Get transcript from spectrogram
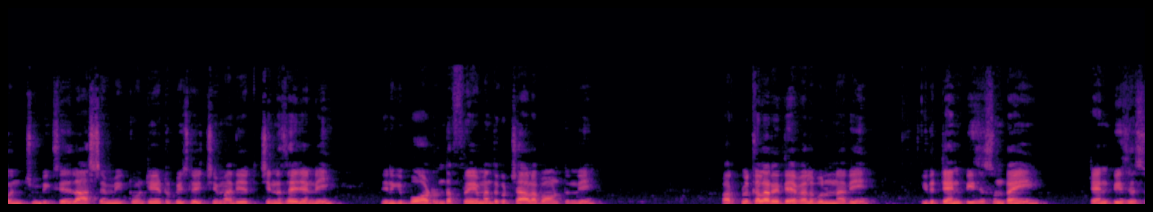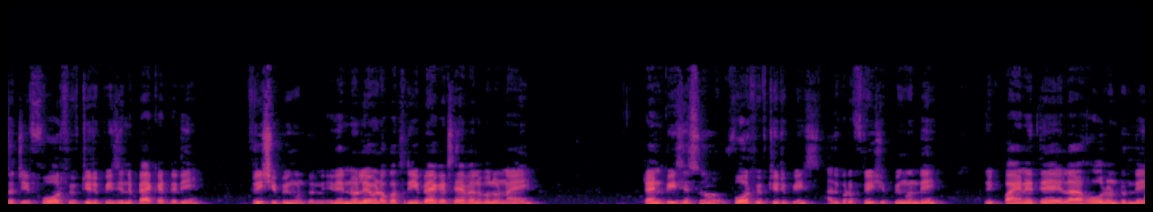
కొంచెం బిగ్ సైజ్ లాస్ట్ టైం మీకు ట్వంటీ ఎయిట్ రూపీస్లో ఇచ్చాము. అది చిన్న సైజ్ అండి. దీనికి బార్డర్ అంతా ఫ్రేమ్ అంతా కూడా చాలా బాగుంటుంది. పర్పుల్ కలర్ అయితే అవైలబుల్ ఉన్నది. ఇది టెన్ పీసెస్ ఉంటాయి. టెన్ పీసెస్ వచ్చి ఫోర్ ఫిఫ్టీ రూపీస్ అండి ప్యాకెట్ ఇది. ఫ్రీ షిప్పింగ్ ఉంటుంది. ఇది ఎన్నో లేవండి. ఒక త్రీ ప్యాకెట్స్ అవైలబుల్ ఉన్నాయి. Ten pieces four fifty rupees అది కూడా ఫ్రీ షిప్పింగ్ ఉంది. మీకు పైన అయితే ఇలా హోల్ ఉంటుంది.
